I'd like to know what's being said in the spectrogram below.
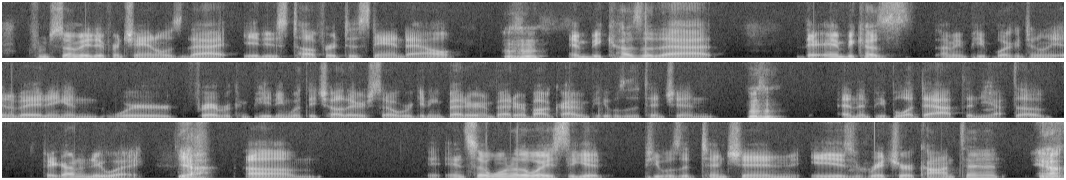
from so many different channels that it is tougher to stand out. Mm-hmm. And because of that, there and because I mean, people are continually innovating and we're forever competing with each other. So we're getting better and better about grabbing people's attention. Mhm. And then people adapt and you have to figure out a new way. Yeah. Um, and so one of the ways to get people's attention is richer content. Yeah.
